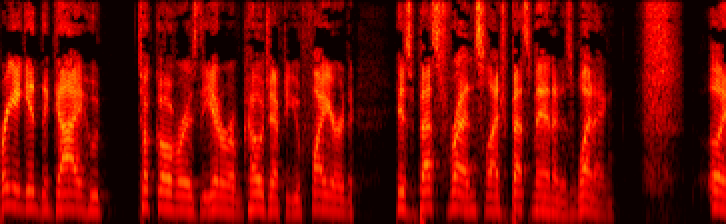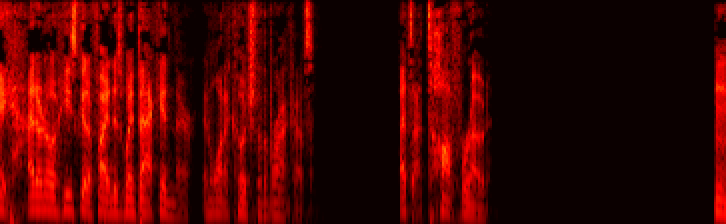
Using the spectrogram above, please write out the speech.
bringing in the guy who took over as the interim coach after you fired his best friend slash best man at his wedding. Oy, I don't know if he's going to find his way back in there and want to coach for the Broncos. That's a tough road. Hmm.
